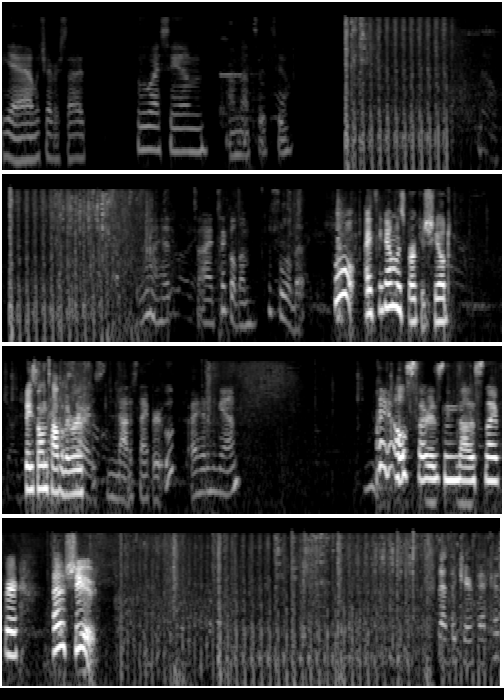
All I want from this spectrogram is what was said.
Yeah, whichever side. Ooh, I see him on that side too. Ooh, I hit. I tickled him just a little bit. Oh, I think I almost broke his shield. But he's on top of the roof. Star is not a sniper. Oop, I hit him again. My L-Star is not a sniper. Oh shoot. Is that the care package?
